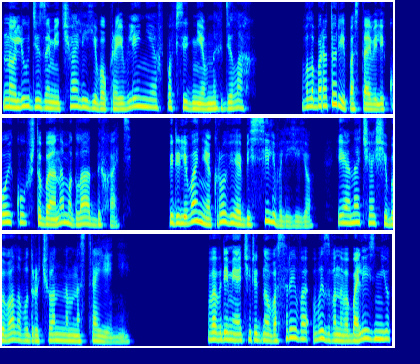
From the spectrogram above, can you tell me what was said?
но люди замечали его проявления в повседневных делах. В лаборатории поставили койку, чтобы она могла отдыхать. Переливания крови обессиливали ее, и она чаще бывала в удрученном настроении. Во время очередного срыва, вызванного болезнью,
